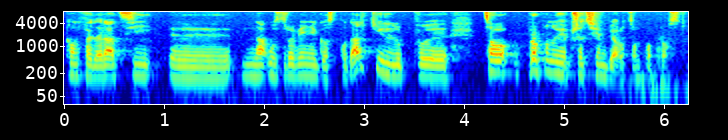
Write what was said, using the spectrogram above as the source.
Konfederacji y, na uzdrowienie gospodarki lub y, co proponuje przedsiębiorcom po prostu.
